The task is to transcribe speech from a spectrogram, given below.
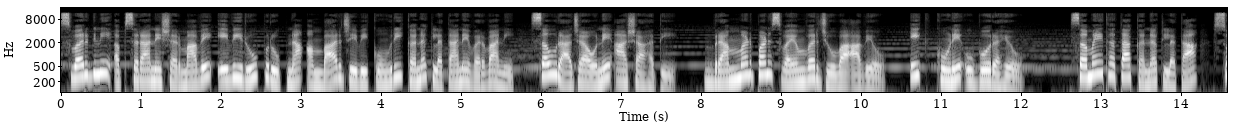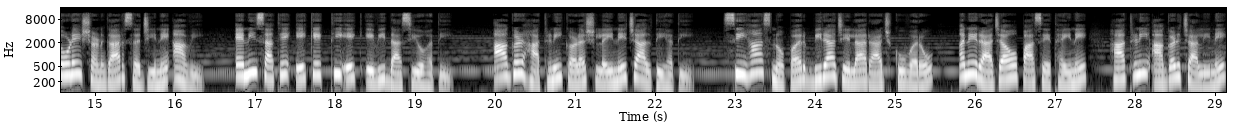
સ્વર્ગની અપ્સરાને શરમાવે એવી રૂપરૂપના અંબાર જેવી કુંવરી કનકલતાને વરવાની સૌ રાજાઓને આશા હતી. બ્રાહ્મણ પણ સ્વયંવર જોવા આવ્યો. એક ખૂણે ઊભો રહ્યો. સમય થતાં કનકલતા સોળે શણગાર સજીને આવી. એની સાથે એક એકથી એક એવી દાસીઓ હતી. આગળ હાથણી કળશ લઈને ચાલતી હતી. સિંહાસનો પર બિરાજેલા રાજકુંવરો અને રાજાઓ પાસે થઈને હાથણી આગળ ચાલીને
